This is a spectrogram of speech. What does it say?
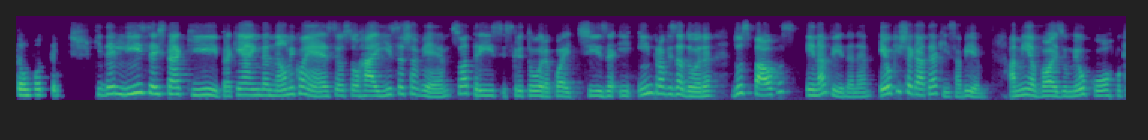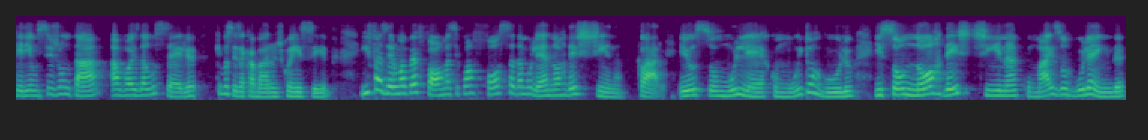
tão potente. Que delícia estar aqui! Para quem ainda não me conhece, eu sou Raíssa Xavier, sou atriz, escritora, poetisa e improvisadora dos palcos e na vida, né? Eu que chegar até aqui, sabia? A minha voz e o meu corpo queriam se juntar à voz da Lucélia, que vocês acabaram de conhecer, e fazer uma performance com a força da mulher nordestina. Claro, eu sou mulher com muito orgulho e sou nordestina com mais orgulho ainda,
